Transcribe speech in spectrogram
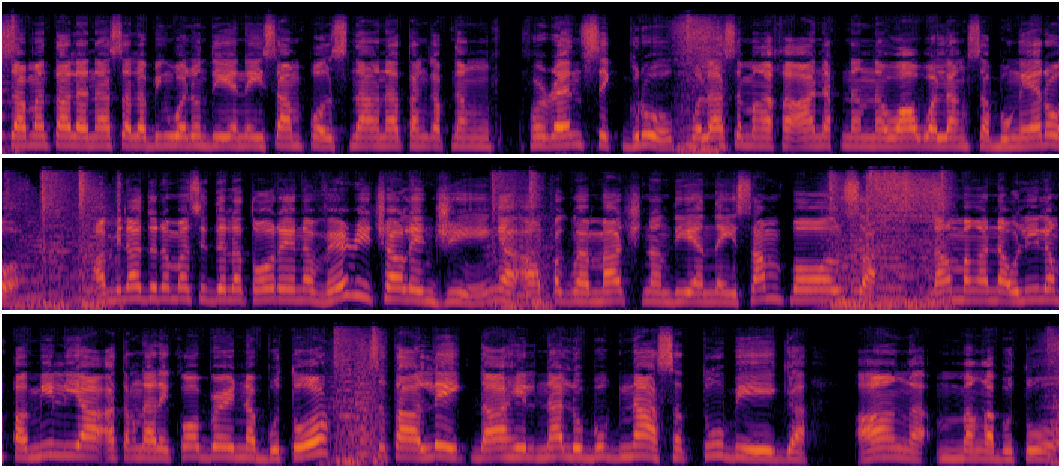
Samantala, nasa 18 DNA samples na ang natanggap ng forensic group mula sa mga kaanak ng nawawalang sabungero. Aminado naman si De La Torre na very challenging ang pagmamatch ng DNA samples ng mga naulilang pamilya at ang na-recover na buto sa Taal Lake dahil nalubog na sa tubig ang mga buto.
